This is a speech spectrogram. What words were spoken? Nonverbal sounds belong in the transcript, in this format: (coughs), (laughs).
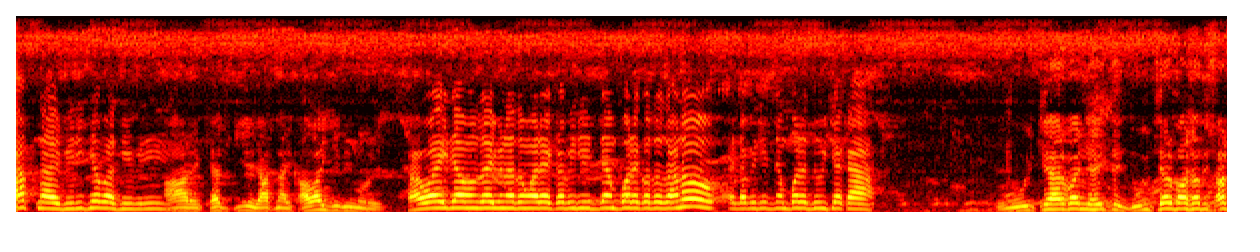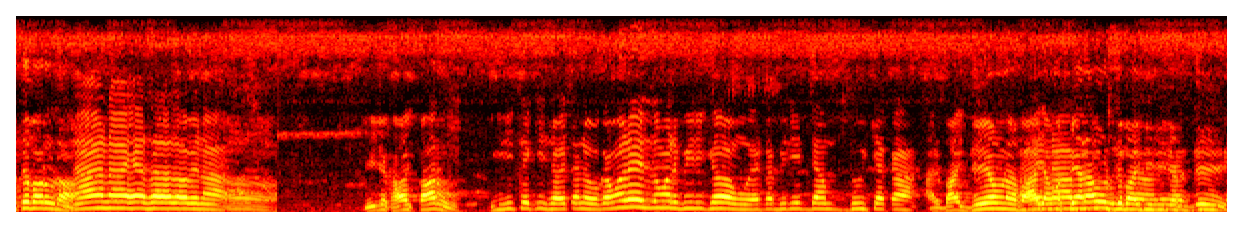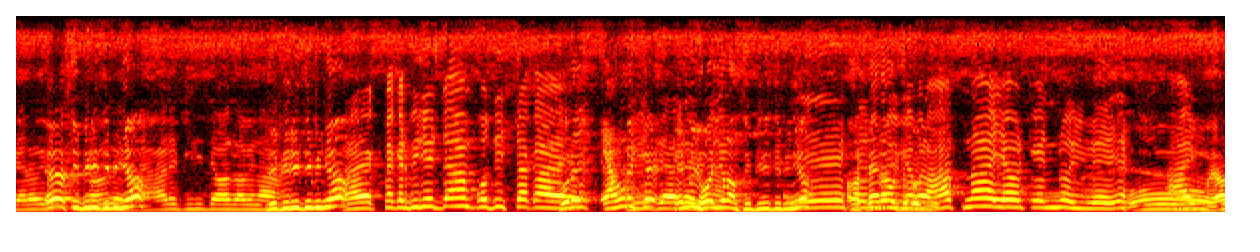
হাত নাই বিড়ি খাবা কি বিড়ি? আরে খেত জাত নাই খাওয়াই দিবি মোরে। খাওয়াই দেওয়ান যাইবি না তোমার একটা বিড়ির দাম পরে কত জানো? একটা বিড়ির দাম পরে দুই টাকা। দুই চেয়ার হইতে দুই চেয়ার বাসা দিয়ে ছাড়তে পারো না। না না হ্যাঁ ছাড়া যাবে না। আহ, খাওয়াই পারো। বিড়িতে কি শয়তানে হোগা মারে তোমার বিড়ি খাওয়ামু একটা বিড়ির দাম দুই টাকা। আরে ভাই দেও না ভাই আমার প্যারা উঠছে ভাই দে। এ তুই বিড়ি দিবি না? আরে বিড়ি দেওয়া যাবে না। তুই বিড়ি দিবি না? এক প্যাকেট বিড়ির দাম পঁচিশ টাকা তোরে এখন বিড়ি হয়ে গেলাম তুই বিড়ি দিবি না? আমার প্যারা উঠছে আমার হাত নাই কেন হইবে? ও।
